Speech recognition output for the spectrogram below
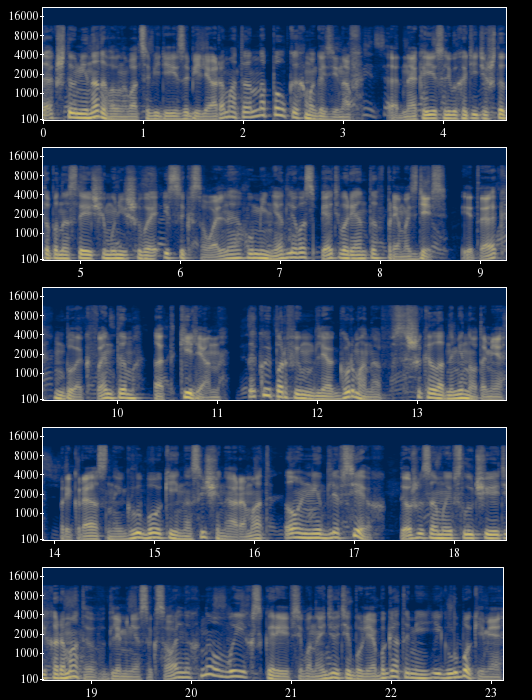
Так что не надо волноваться в виде изобилия аромата на полках магазинов. Однако, если вы хотите что-то по-настоящему нишевое и сексуальное, у меня для вас 5 вариантов прямо здесь. Итак, Black Phantom от Kilian. Такой парфюм для гурманов с шоколадными нотами. Прекрасный, глубокий, насыщенный аромат. Он не для всех. То же самое в случае этих ароматов, для меня сексуальных, но вы их, скорее всего, найдете более богатыми и глубокими.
